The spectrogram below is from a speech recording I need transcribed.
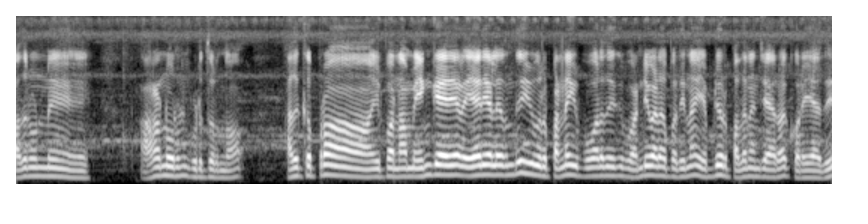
பதினொன்று அறநூறுன்னு கொடுத்துருந்தோம். அதுக்கப்புறம் இப்போ நம்ம எங்கள் ஏரியா ஏரியாவிலேருந்து இவர் பண்ணைக்கு போகிறதுக்கு வண்டி வாடகை பார்த்திங்கன்னா எப்படி ஒரு பதினஞ்சாயிரரூவா குறையாது.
